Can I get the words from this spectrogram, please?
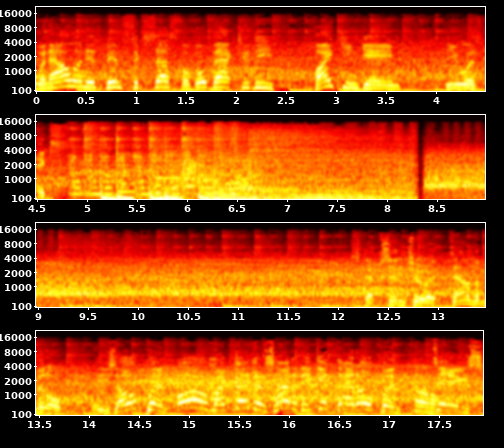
when Allen has been successful. Go back to the Viking game. He was. Steps into it, down the middle. He's open. Oh my goodness, how did he get that open? Oh. Diggs,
